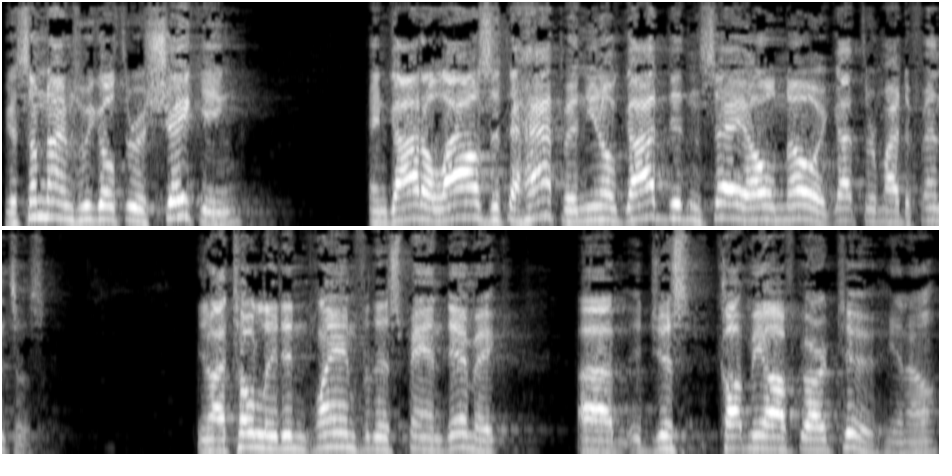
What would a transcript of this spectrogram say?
Because sometimes we go through a shaking and God allows it to happen, you know, God didn't say, oh no, it got through my defenses. You know, I totally didn't plan for this pandemic. Uh, it just caught me off guard too, you know.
